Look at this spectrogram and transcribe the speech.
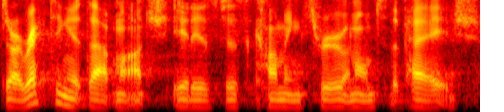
directing it that much. It is just coming through and onto the page.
